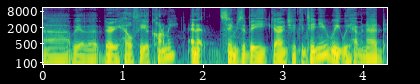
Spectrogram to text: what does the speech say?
uh, we have a very healthy economy and it seems to be going to continue. We, we haven't had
